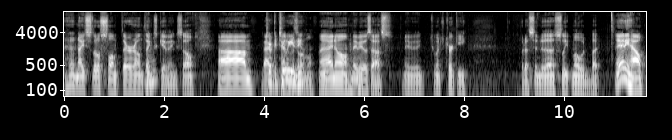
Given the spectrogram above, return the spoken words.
a, had a nice little slump there around Thanksgiving. So, um, back Took to it too of easy. normal. I know. Maybe it was us. Maybe too much turkey put us into the sleep mode. But anyhow,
